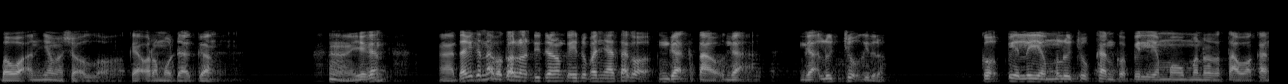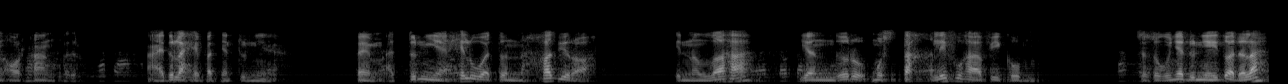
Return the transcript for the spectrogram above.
bawaannya Masya Allah. Kayak orang mau dagang. ya kan? Nah, tapi kenapa kalau di dalam kehidupan nyata kok enggak ketawa, enggak enggak lucu gitu loh. Kok pilih yang melucukan, kok pilih yang mau menertawakan orang gitu. Nah, itulah hebatnya dunia. Fem, ad-dunya hilwatun hadirah. Innallaha yanduru mustakhlifuha fikum. Sesungguhnya dunia itu adalah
